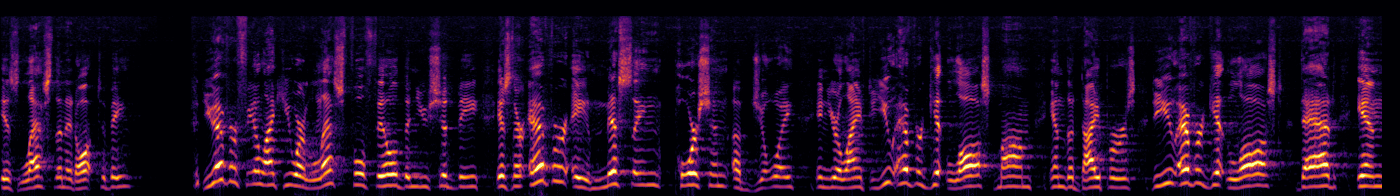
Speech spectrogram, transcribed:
is less than it ought to be? Do you ever feel like you are less fulfilled than you should be? Is there ever a missing portion of joy in your life? Do you ever get lost, mom, in the diapers? Do you ever get lost, dad, in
